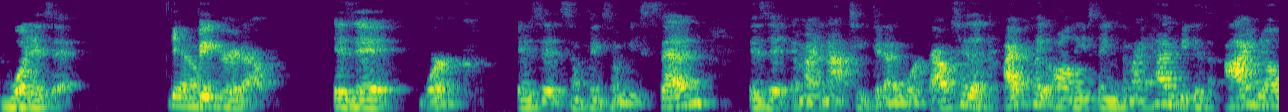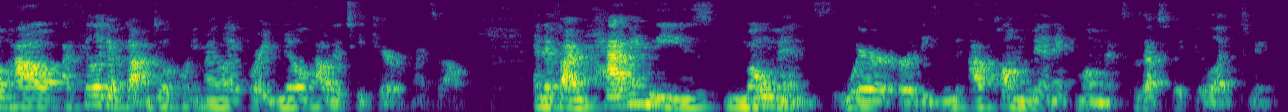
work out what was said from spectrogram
what is it? Yeah. Figure it out. Is it work? Is it something somebody said? Is it, am I not taking, did I work out today? Like, I play all these things in my head because I know how, I feel like I've gotten to a point in my life where I know how to take care of myself. And if I'm having these moments where, or these, I'll call them manic moments because that's what they feel like to me,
